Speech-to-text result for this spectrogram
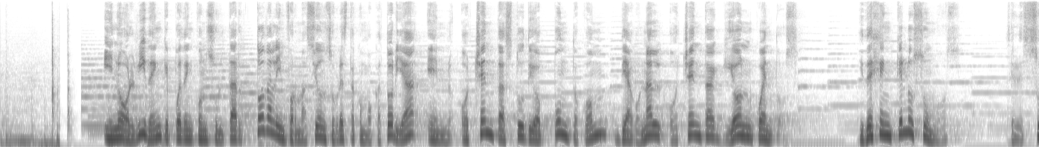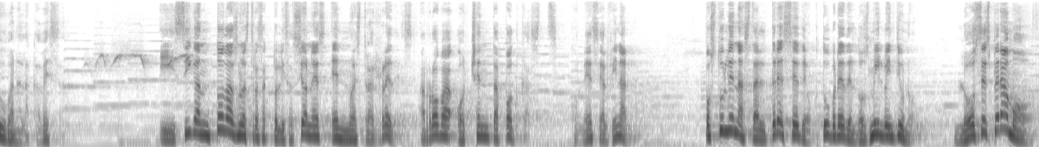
Y no olviden que pueden consultar toda la información sobre esta convocatoria en 80studio.com diagonal 80-cuentos. Y dejen que los humos se les suban a la cabeza. Y sigan todas nuestras actualizaciones en nuestras redes, arroba 80podcasts, con S al final. Postulen hasta el 13 de octubre del 2021. ¡Los esperamos!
